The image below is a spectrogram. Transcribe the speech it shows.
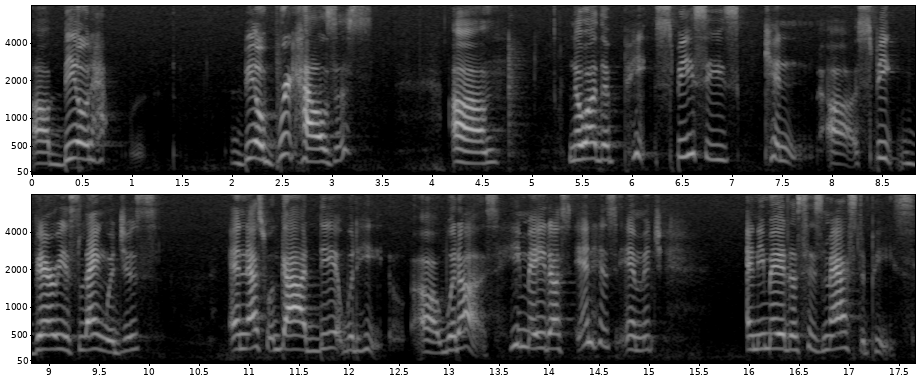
uh, build, build brick houses. Um, no other species can uh, speak various languages. And that's what God did with, he, uh, with us. He made us in His image, and He made us His masterpiece.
